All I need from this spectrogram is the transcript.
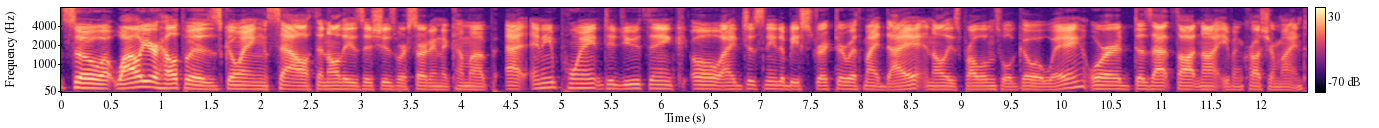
So uh, while your health was going south and all these issues were starting to come up, at any point did you think, "Oh, I just need to be stricter with my diet and all these problems will go away?" Or does that thought not even cross your mind?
